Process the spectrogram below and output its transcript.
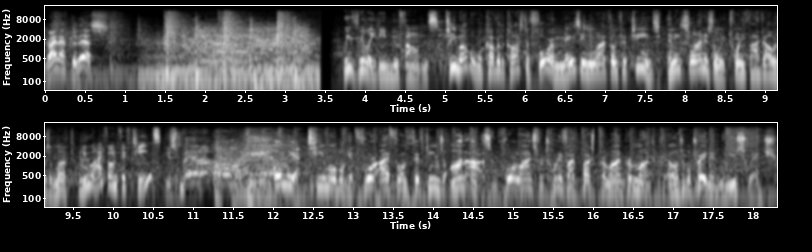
right after this. We really need new phones. T Mobile will cover the cost of four amazing new iPhone 15s, and each line is only $25 a month. New iPhone 15s? Only at T Mobile get four iPhone 15s on us and four lines for 25 bucks per line per month with eligible trade in when you switch.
